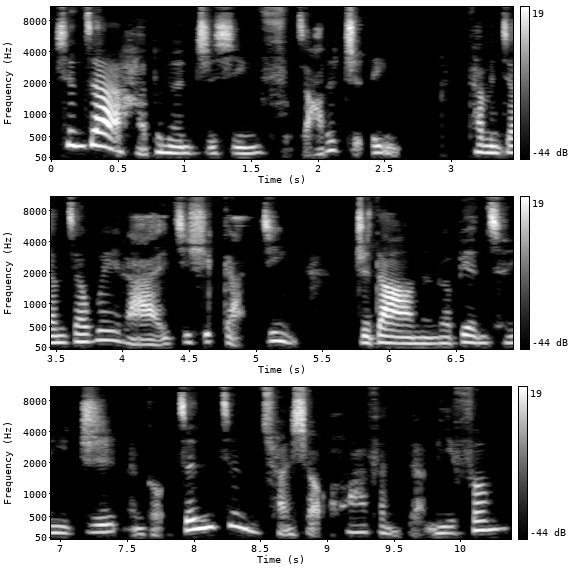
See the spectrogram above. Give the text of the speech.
现在还不能执行复杂的指令。他们将在未来继续改进，直到能够变成一只能够真正传授花粉的蜜蜂。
